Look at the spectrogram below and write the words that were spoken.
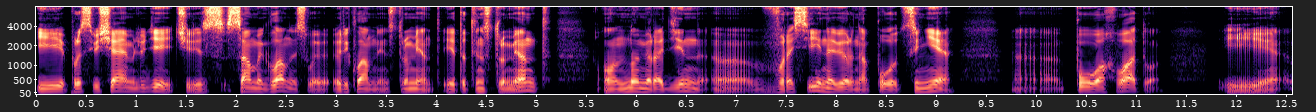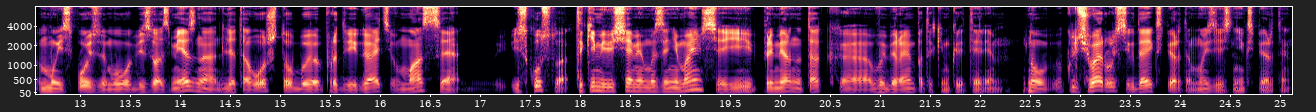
и просвещаем людей через самый главный свой рекламный инструмент. И этот инструмент, он номер один э, в России, наверное, по цене, э, по охвату. И мы используем его безвозмездно для того, чтобы продвигать в массы искусство. Такими вещами мы занимаемся и примерно так э, выбираем по таким критериям. Ну, ключевая роль всегда эксперта, мы здесь не эксперты.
